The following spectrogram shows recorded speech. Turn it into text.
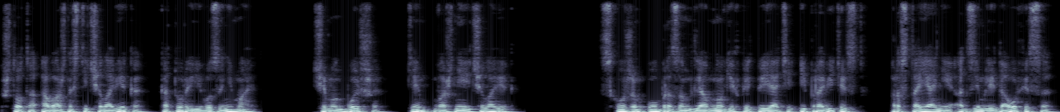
что-то о важности человека, который его занимает. Чем он больше, тем важнее человек. Схожим образом для многих предприятий и правительств расстояние от земли до офиса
